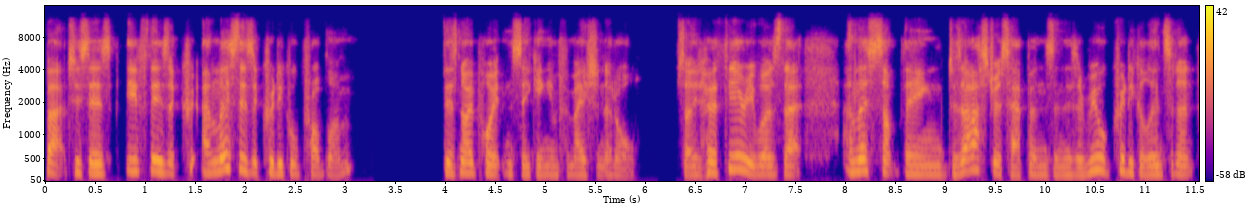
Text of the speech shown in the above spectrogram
But she says, if there's a, unless there's a critical problem, there's no point in seeking information at all. So her theory was that unless something disastrous happens and there's a real critical incident,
